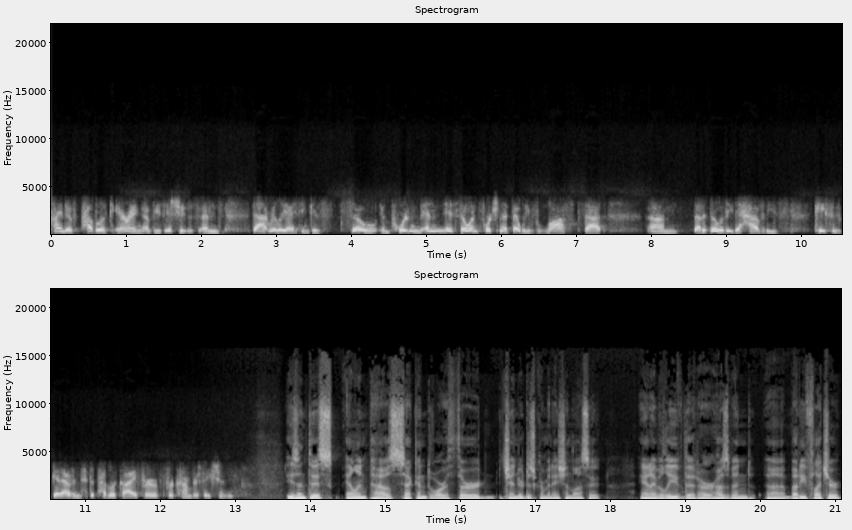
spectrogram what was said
kind of public airing of these issues. And that really, I think, is so important and it's so unfortunate that we've lost that, um, that ability to have these cases get out into the public eye for, for conversation. Isn't this Ellen Pao's second or third gender discrimination lawsuit? And I believe that her husband, uh, Buddy Fletcher,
